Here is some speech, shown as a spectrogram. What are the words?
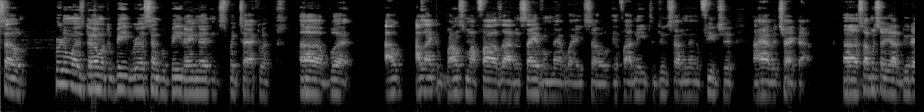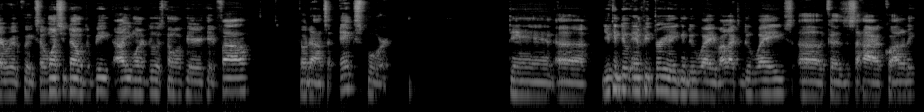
So pretty much done with the beat. Real simple beat, ain't nothing spectacular. Uh, but I I like to bounce my files out and save them that way. So if I need to do something in the future, I have it tracked out. Uh, so I'm gonna show you how to do that real quick. So once you're done with the beat, all you want to do is come up here, hit File, go down to Export. Then uh, you can do MP3 or you can do Wave. I like to do Waves because uh, it's a higher quality.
